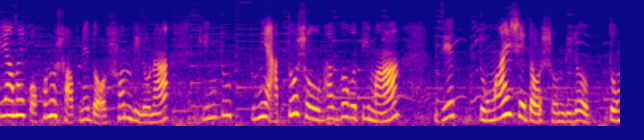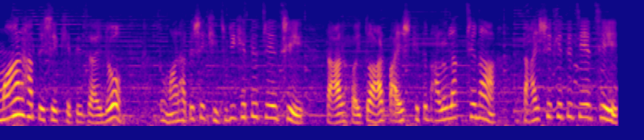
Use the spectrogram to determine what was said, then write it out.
সে আমায় কখনো স্বপ্নে দর্শন দিল না। কিন্তু তুমি এত সৌভাগ্যবতী মা যে তোমায় সে দর্শন দিল, তোমার হাতে সে খেতে চাইলো, তোমার হাতে সে খিচুড়ি খেতে চেয়েছে তার হয়তো আর পায়েস খেতে ভালো লাগছে না। তাই সে খেতে চেয়েছে।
